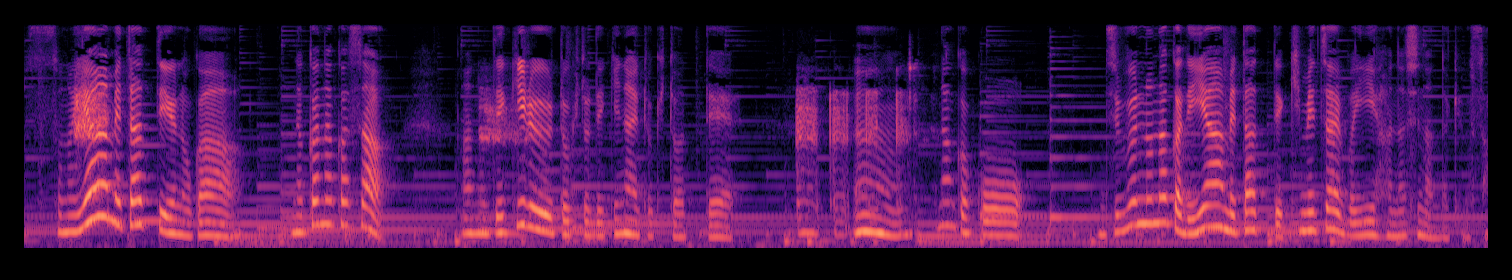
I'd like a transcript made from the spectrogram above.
う。そのやめたっていうのが、なかなかさ、あの、できる時とできない時とあって、うんなんかこう、自分の中でやめたって決めちゃえばいい話なんだけどさ、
